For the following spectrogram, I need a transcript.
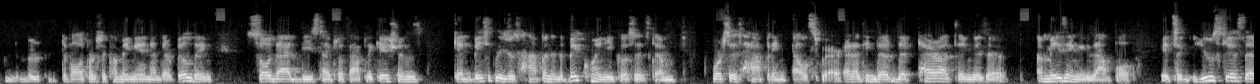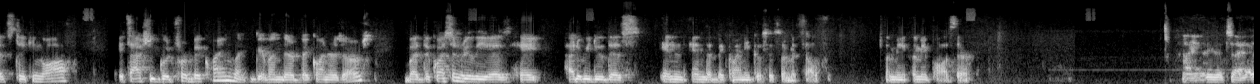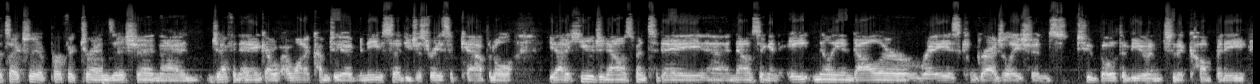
developers are coming in and they're building so that these types of applications can basically just happen in the Bitcoin ecosystem versus happening elsewhere. And I think the, the Terra thing is an amazing example. It's a use case that's taking off. It's actually good for Bitcoin, like given their Bitcoin reserves. But the question really is, hey, how do we do this in, in the Bitcoin ecosystem itself? Let me let me pause there. I think it's a, it's actually a perfect transition. Uh, Jeff and Hank, I, I want to come to you. Muneeb said you just raised some capital. You had a huge announcement today uh, announcing an $8 million raise. Congratulations to both of you and to the company.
